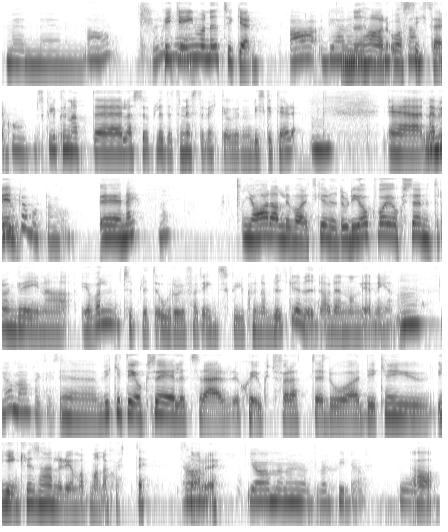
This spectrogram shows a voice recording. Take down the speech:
Men ehm, ja. Skicka in vad ni tycker. Ja, Om ni har åsikter. diskussion. Skulle kunnat eh, läsa upp lite till nästa vecka och diskutera det. Eh, Har du vi, gjort abort någon gång? eh, nej. Nej. Jag har aldrig varit gravid och det var ju också en av de grejerna. Jag var typ lite orolig för att jag inte skulle kunna bli gravid av den anledningen. Mm, jag med faktiskt. Eh, vilket det också är lite sådär sjukt för att eh, då det kan ju egentligen så handlar det om att man har skött det snarare. Ja, man har ju alltid varit skyddad på Ja.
